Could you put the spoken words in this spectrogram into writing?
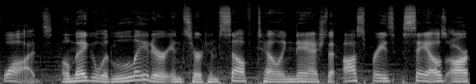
quads. Omega would later insert himself telling Nash that Ospreay's sales are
